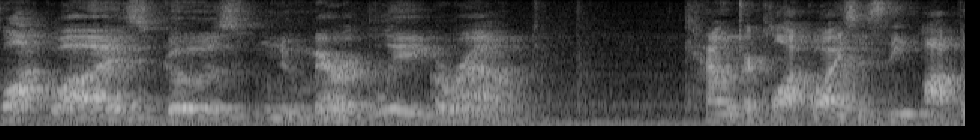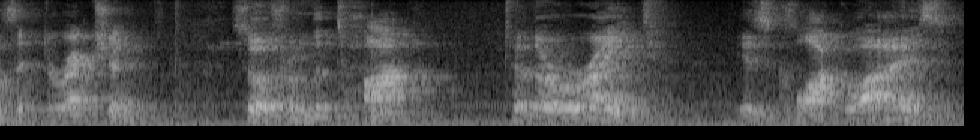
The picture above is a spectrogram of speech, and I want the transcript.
clockwise goes numerically around. Counterclockwise is the opposite direction. So from the top to the right is clockwise,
